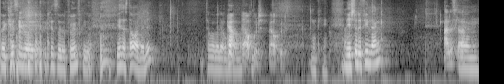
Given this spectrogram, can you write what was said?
dann kriegst du so, kriegst du so eine Föhnfriese. Wie heißt das? Dauerwelle? Dauerwelle oben Ja, wäre auch gut. Wäre auch gut. Okay. Nee, Stunde, vielen Dank. Alles klar. Ähm,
